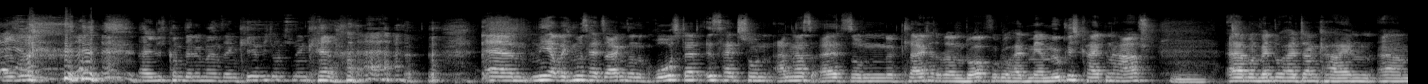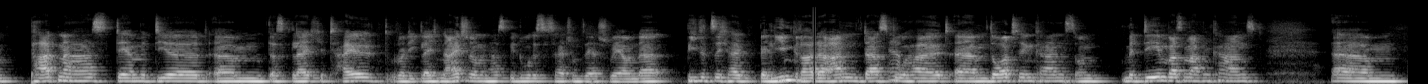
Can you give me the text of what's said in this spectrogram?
Also, eigentlich kommt er immer in seinen Käfig unten in den Keller. ähm, nee, aber ich muss halt sagen, so eine Großstadt ist halt schon anders als so eine Kleinstadt oder ein Dorf, wo du halt mehr Möglichkeiten hast. Mhm. Ähm, und wenn du halt dann keinen ähm, Partner hast, der mit dir ähm, das gleiche teilt oder die gleichen Einstellungen hast wie du, ist es halt schon sehr schwer. Und da bietet sich halt Berlin gerade an, dass ja. du halt ähm, dorthin kannst und mit dem was machen kannst. Ähm,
